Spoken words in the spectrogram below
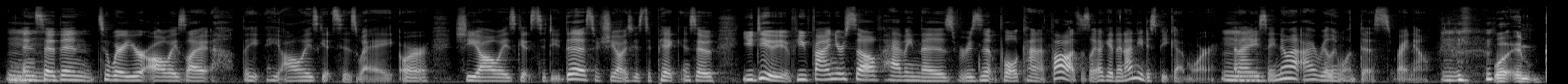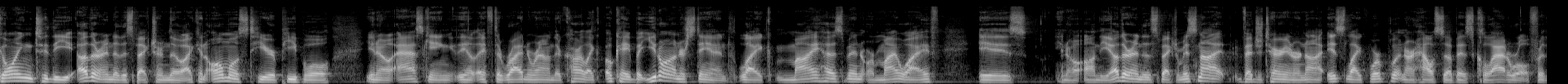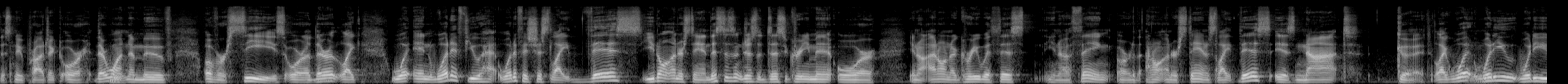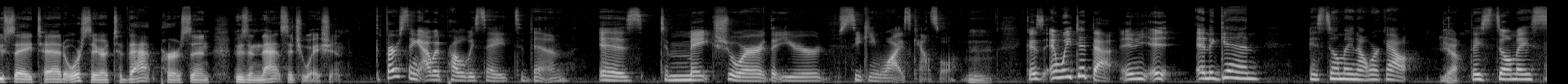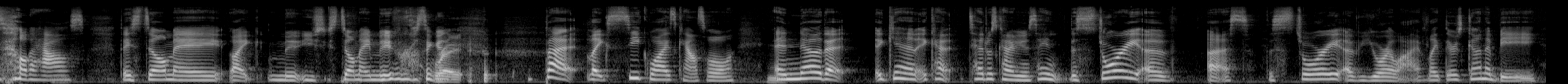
Mm. And so then to where you're always like, they, he always gets his way, or she always gets to do this, or she always gets to pick. And so you do. If you find yourself having those resentful kind of thoughts, it's like, okay, then I need to speak up more. And I need to say, no, I really want this right now. Mm. well, and going to the other end of the spectrum, though, I can almost hear people, you know, asking, you know, if they're riding around in their car, like, okay, but you don't understand. Like, my husband or my wife is, you know, on the other end of the spectrum. It's not vegetarian or not. It's like we're putting our house up as collateral for this new project, or they're wanting to move overseas, or they're like, what? And what if you, ha- what if it's just like this? You don't understand. This isn't just a disagreement, or you know, I don't agree with this, you know, thing, or I don't understand. It's like this is not good. Like what what do you what do you say, Ted or Sarah, to that person who's in that situation? the first thing I would probably say to them is to make sure that you're seeking wise counsel. Mm. Because, and we did that. And, it, and again, it still may not work out. Yeah. They still may sell the house. They still may like move, you still may move across the Right. but like seek wise counsel mm. and know that again it kind of, ted was kind of even saying the story of us the story of your life. Like there's going to be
